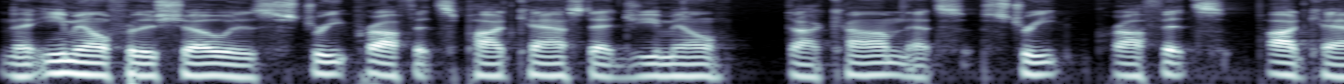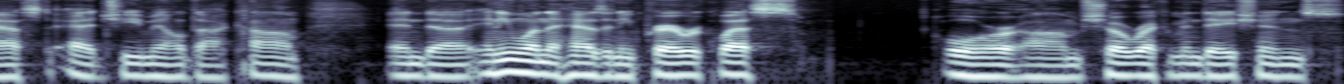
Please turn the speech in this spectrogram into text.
And the email for this show is streetprofitspodcast at gmail.com. That's streetprofitspodcast at gmail.com. And uh, anyone that has any prayer requests or um, show recommendations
